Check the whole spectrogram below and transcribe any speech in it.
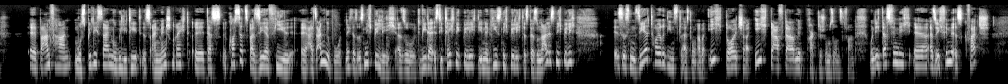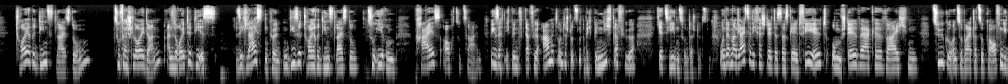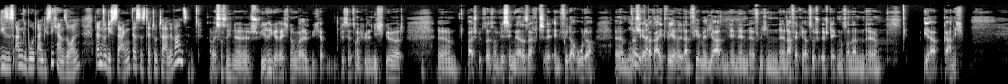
Bahnfahren muss billig sein. Mobilität ist ein Menschenrecht. Äh, das kostet zwar sehr viel äh, als Angebot, nicht? Das ist nicht billig. Also weder ist die Technik billig, die Energie ist nicht billig, das Personal ist nicht billig. Es ist eine sehr teure Dienstleistung, aber ich Deutscher, ich darf damit praktisch umsonst fahren. Und ich, das finde ich, also ich finde es Quatsch, teure Dienstleistungen zu verschleudern an Leute, die es sich leisten könnten, diese teure Dienstleistung zu ihrem Preis auch zu zahlen. Wie gesagt, ich bin dafür, Arme zu unterstützen, aber ich bin nicht dafür, jetzt jeden zu unterstützen. Und wenn man gleichzeitig feststellt, dass das Geld fehlt, um Stellwerke, Weichen, Züge und so weiter zu kaufen, die dieses Angebot eigentlich sichern sollen, dann würde ich sagen, das ist der totale Wahnsinn. Aber ist das nicht eine schwierige Rechnung? Weil ich habe bis jetzt zum Beispiel nicht gehört, ähm, beispielsweise von Wissing, der sagt, äh, entweder oder, ähm, dass nee, er bereit wäre, dann vier Milliarden in den öffentlichen äh, Nahverkehr zu äh, stecken, sondern äh, eher gar nicht.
